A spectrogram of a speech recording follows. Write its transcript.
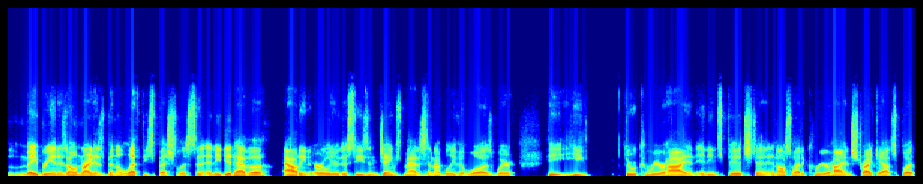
Mabry in his own right has been a lefty specialist, and, and he did have a outing earlier this season. James Madison, I believe it was, where he he threw a career high in innings pitched and, and also had a career high in strikeouts. But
